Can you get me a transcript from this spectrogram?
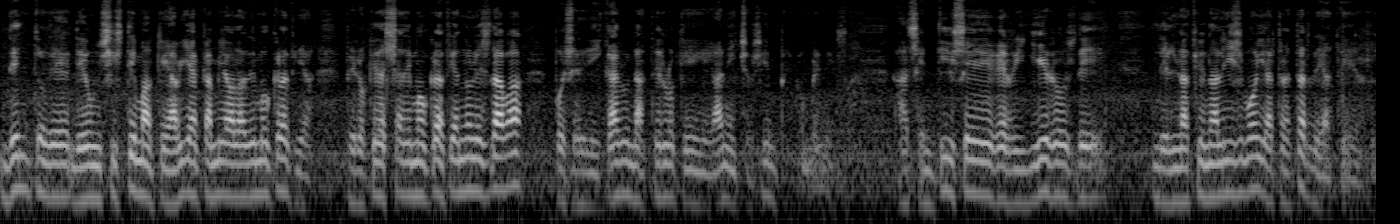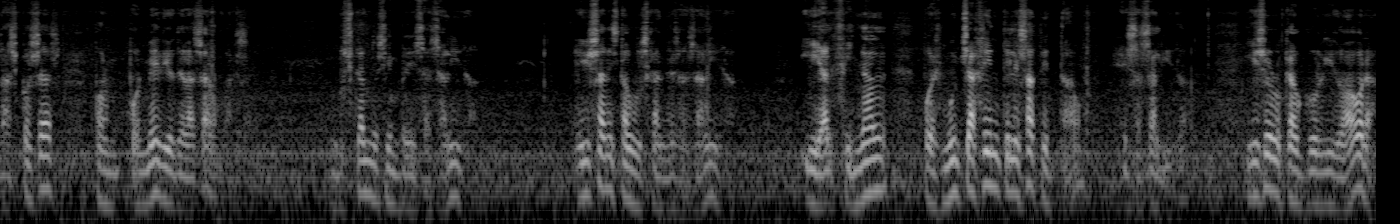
dentro de, un sistema que había cambiado la democracia, pero que esa democracia no les daba, pues se dedicaron a hacer lo que han hecho siempre, ¿comprendes? A sentirse guerrilleros de, del nacionalismo y a tratar de hacer las cosas por, por medio de las armas, buscando siempre esa salida. Ellos han estado buscando esa salida y al final, pues mucha gente les ha aceptado esa salida. Y eso es lo que ha ocurrido ahora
